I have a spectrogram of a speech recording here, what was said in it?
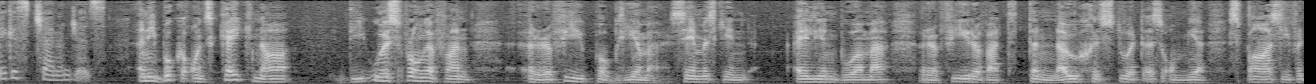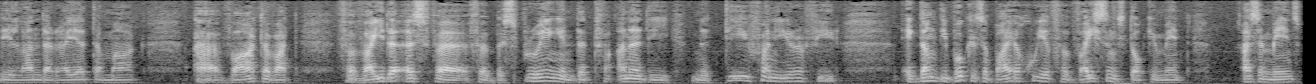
biggest challenges. In die boeke ons kyk na die oorspronge van rivierprobleme. Sê miskien alienbome, riviere wat te nou gestoot is om meer spasie vir die landerye te maak, uh water wat verwyde is vir vir besproeiing en dit verander die natuur van die rivier. Ek dink die boek is 'n baie goeie verwysingsdokument as 'n mens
